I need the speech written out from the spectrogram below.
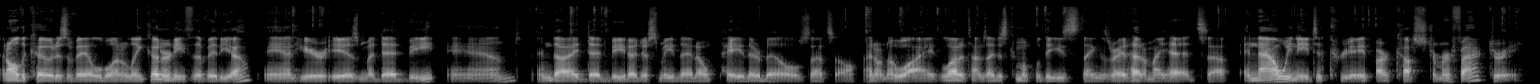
And all the code is available in a link underneath the video. And here is my deadbeat and and I deadbeat. I just mean they don't pay their bills. That's all. I don't know why. A lot of times I just come up with these things right out of my head. So, and now we need to create our customer factory.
